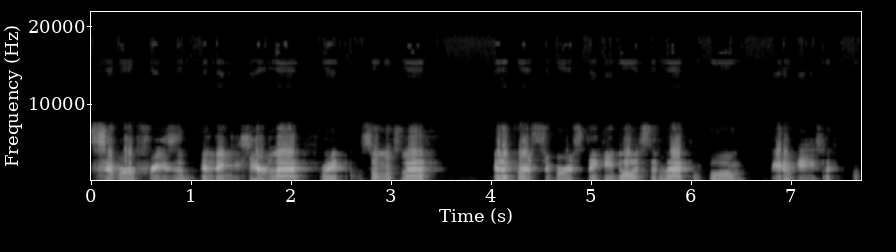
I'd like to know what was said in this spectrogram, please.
Subaru frees him, and then you hear laugh, right? Someone's laugh, and at first Subaru's thinking, oh, it's the laugh of um Betelgeuse. I, I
